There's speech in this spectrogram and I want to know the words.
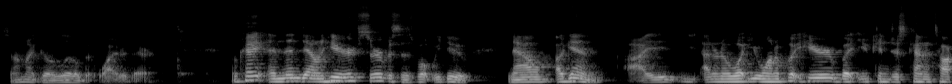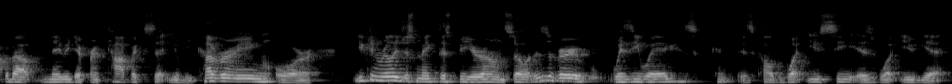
So I might go a little bit wider there. Okay, and then down here, services, what we do. Now, again, I, I don't know what you want to put here, but you can just kind of talk about maybe different topics that you'll be covering, or you can really just make this be your own. So this is a very WYSIWYG. It's, it's called What You See is What You Get.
